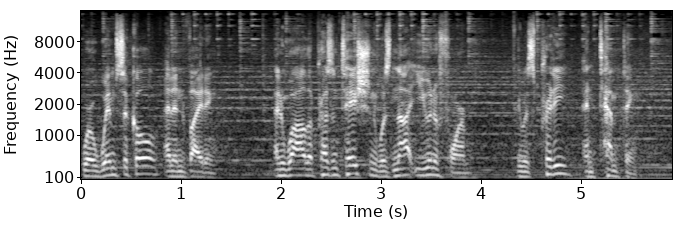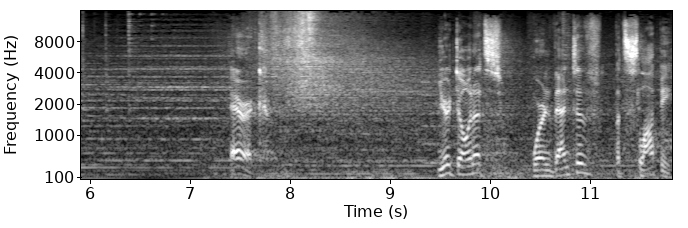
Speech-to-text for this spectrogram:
were whimsical and inviting. And while the presentation was not uniform, it was pretty and tempting. Eric, your donuts were inventive but sloppy.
